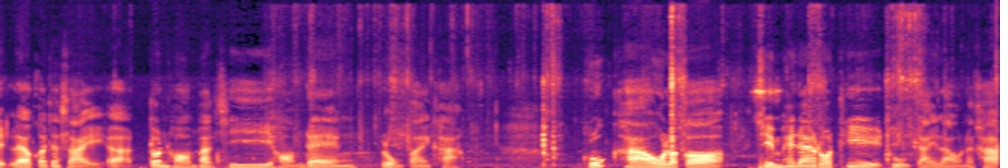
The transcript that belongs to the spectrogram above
เสร็จแล้วก็จะใส่ต้นหอมผักชีหอมแดงลงไปค่ะคลุกเคล้าแล้วก็ชิมให้ได้รสที่ถูกใจเรานะคะ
